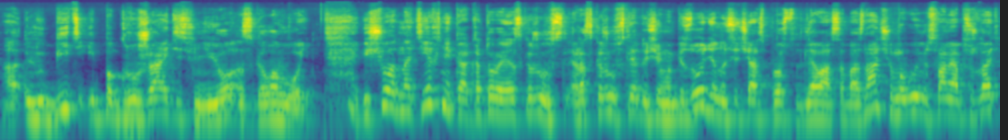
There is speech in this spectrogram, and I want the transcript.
а, любите и погружайтесь в нее с головой. Еще одна техника, которую я скажу, расскажу в следующем эпизоде, но сейчас просто для вас обозначу. Мы будем с вами обсуждать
